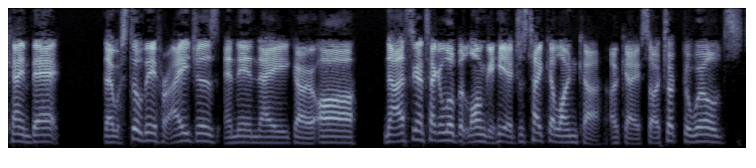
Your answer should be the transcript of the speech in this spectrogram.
came back. They were still there for ages, and then they go, oh, no, it's going to take a little bit longer here. Just take a loan car. Okay, so I took the world's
